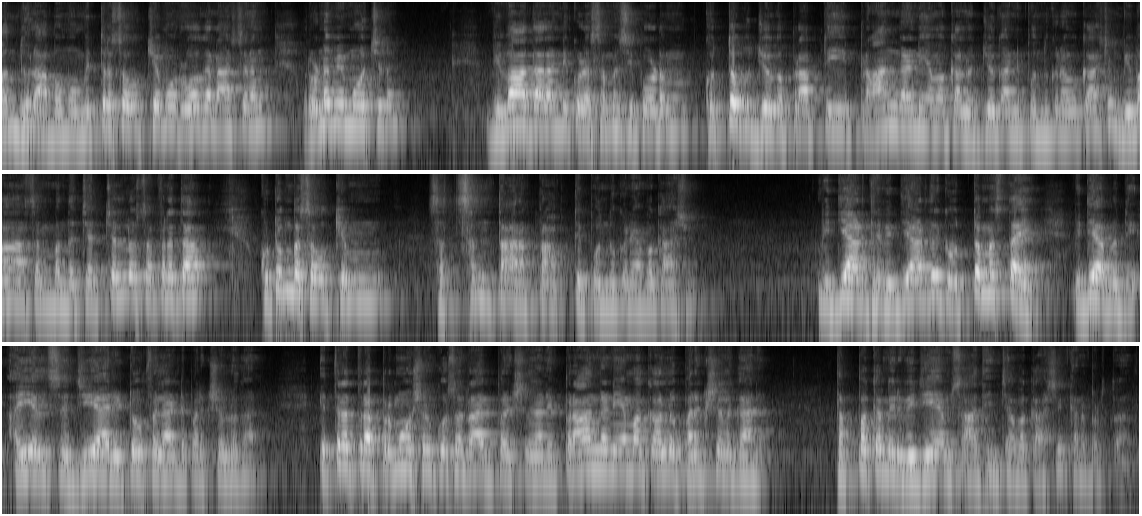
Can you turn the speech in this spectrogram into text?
బంధులాభము మిత్ర సౌఖ్యము రోగనాశనం రుణ విమోచనం వివాదాలన్నీ కూడా సమసిపోవడం కొత్త ఉద్యోగ ప్రాప్తి ప్రాంగణ నియామకాల ఉద్యోగాన్ని పొందుకునే అవకాశం వివాహ సంబంధ చర్చల్లో సఫలత కుటుంబ సౌఖ్యం సత్సంతాన ప్రాప్తి పొందుకునే అవకాశం. విద్యార్థి విద్యార్థులకు ఉత్తమ స్థాయి విద్యాభివృద్ధి ఐఎల్స్ జిఆర్ఈ టోఫెల్ లాంటి పరీక్షలు కానీ ఇతరత్ర ప్రమోషన్ కోసం రాని పరీక్షలు కానీ ప్రాంగణ నియామకాల్లో పరీక్షలు కానీ తప్పక మీరు విజయం సాధించే అవకాశం కనపడుతుంది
